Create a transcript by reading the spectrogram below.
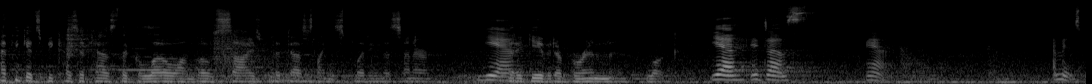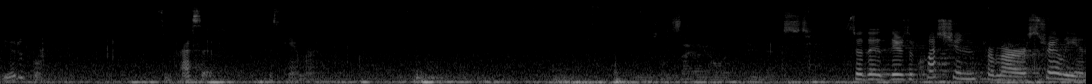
I think it's because it has the glow on both sides with the dust lane splitting the center Yeah. that it gave it a brim look. Yeah, it does. Yeah. I mean, it's beautiful. It's impressive, this camera. We're just deciding what to do next. So the, there's a question from our Australian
